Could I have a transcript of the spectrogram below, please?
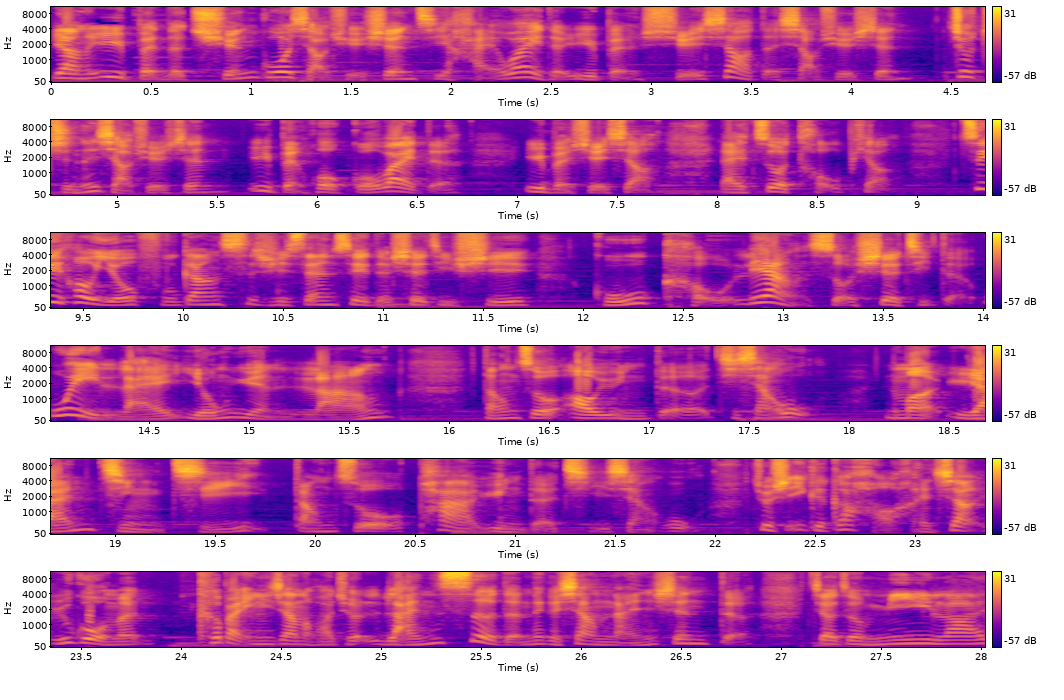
让日本的全国小学生及海外的日本学校的小学生，就只能小学生，日本或国外的日本学校来做投票。最后由福冈四十三岁的设计师谷口亮所设计的“未来永远狼”当做奥运的吉祥物，那么染井吉当做帕运的吉祥物，就是一个刚好很像。如果我们刻板印象的话，就蓝色的那个像男生的，叫做米拉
